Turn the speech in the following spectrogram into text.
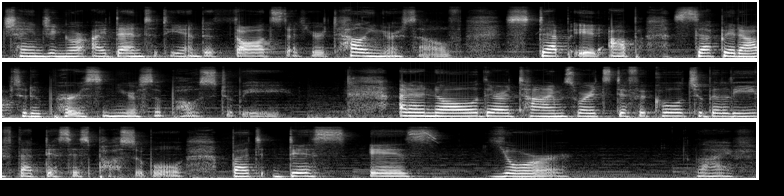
changing your identity and the thoughts that you're telling yourself. Step it up, step it up to the person you're supposed to be. And I know there are times where it's difficult to believe that this is possible, but this is your life.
